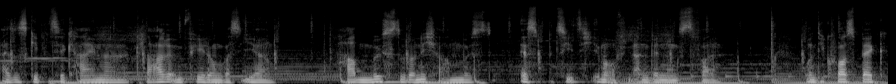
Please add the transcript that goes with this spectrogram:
Also es gibt hier keine klare Empfehlung, was ihr haben müsst oder nicht haben müsst. Es bezieht sich immer auf den Anwendungsfall. Und die Crossback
